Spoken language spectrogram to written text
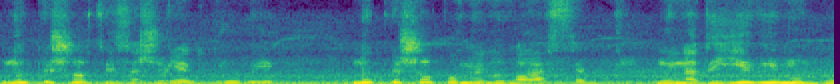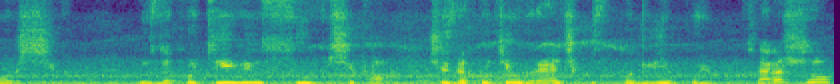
ну пішов твій Сашуня до другої. Ну пішов, помилувався. Ну надоїв йому борщик. Ну захотів він супчика, чи захотів гречку з подлівкою. Хорошо.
